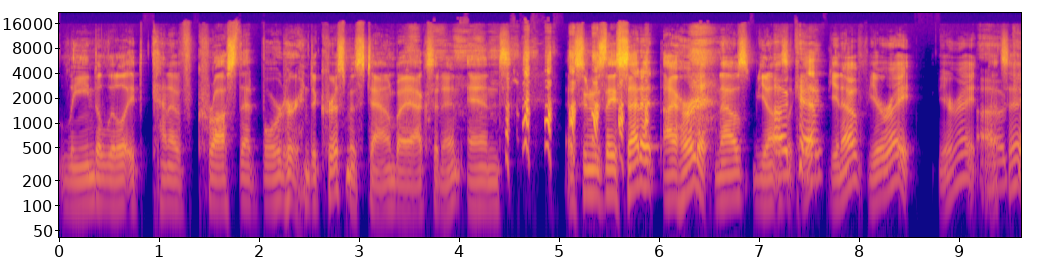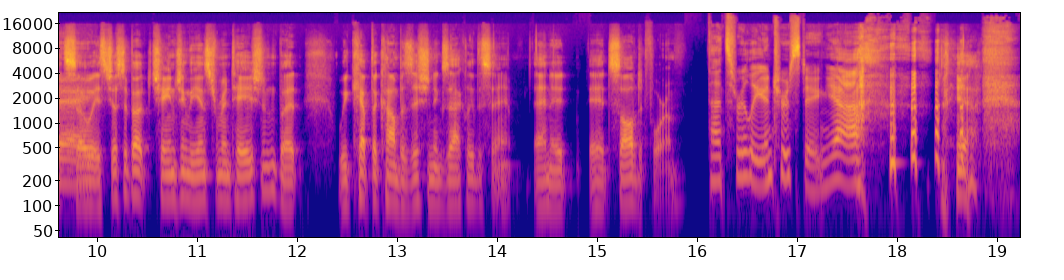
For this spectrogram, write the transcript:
leaned a little. It kind of crossed that border into Christmas Town by accident, and as soon as they said it, I heard it, and I was you know I was Okay. like, yep, you know, you're right. You're right. That's it. So it's just about changing the instrumentation, but we kept the composition exactly the same, and it it solved it for him. That's really interesting. Yeah. yeah.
